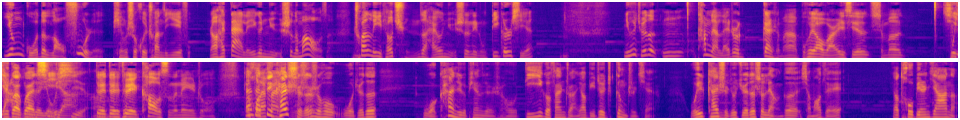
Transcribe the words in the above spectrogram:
英国的老妇人平时会穿的衣服，然后还戴了一个女士的帽子，穿了一条裙子，还有女士的那种低跟鞋。你会觉得，嗯，他们俩来这儿干什么啊？不会要玩一些什么奇奇怪怪的游戏？对对对，cos 的那一种。但是在最开始的时候，我觉得我看这个片子的时候，第一个翻转要比这更值钱。我一开始就觉得是两个小毛贼。要偷别人家呢，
